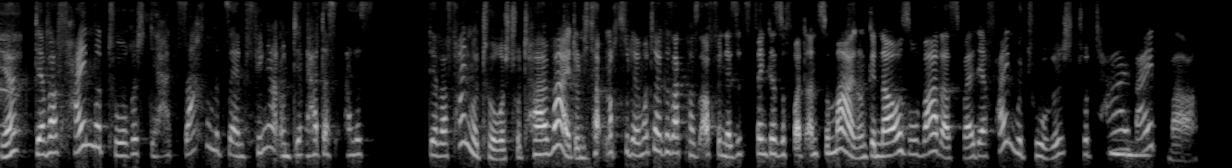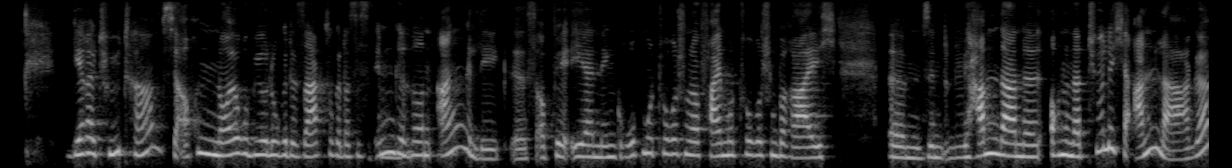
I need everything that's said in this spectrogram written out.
Ja, der war feinmotorisch, der hat Sachen mit seinen Fingern und der hat das alles, der war feinmotorisch total weit. Und ich habe noch zu der Mutter gesagt, pass auf, wenn der sitzt, fängt er sofort an zu malen. Und genau so war das, weil der feinmotorisch total mhm. weit war. Gerald Hüther ist ja auch ein Neurobiologe, der sagt sogar, dass es im mhm. Gehirn angelegt ist, ob wir eher in den grobmotorischen oder feinmotorischen Bereich ähm, sind. Und wir haben da eine, auch eine natürliche Anlage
